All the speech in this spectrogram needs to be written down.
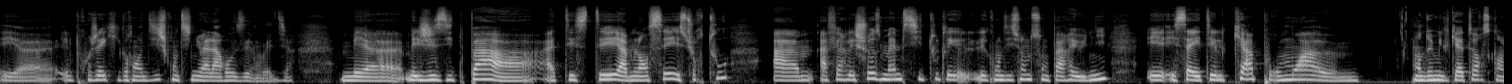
Et, et le projet qui grandit, je continue à l'arroser, on va dire. Mais, mais j'hésite pas à, tester, à me lancer et surtout à, faire les choses, même si toutes les, conditions ne sont pas réunies. Et, ça a été le cas pour moi en 2014 quand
